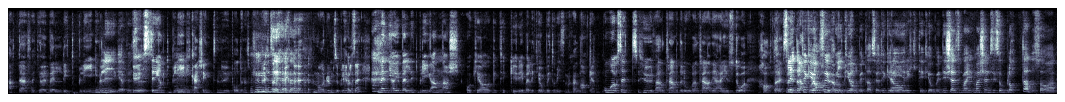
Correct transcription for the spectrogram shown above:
att det är för att jag är väldigt blyg. Blyga, Jag är precis. extremt blyg, Mm. kanske inte nu i podden som jag berättar om min mardrömsupplevelse. Men jag är väldigt blyg annars och jag tycker det är väldigt jobbigt att visa mig själv naken. Oavsett hur vältränad eller ovältränad jag är just då, hatar det. Men det tycker jag också och är skitjobbigt. Alltså, jag tycker det Ja. är riktigt jobbigt. Det känns, man, man känner sig så blottad och så...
